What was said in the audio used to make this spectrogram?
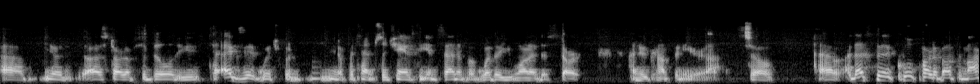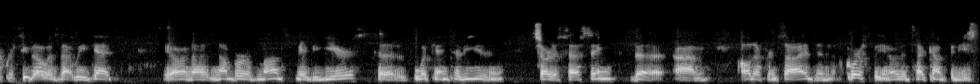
um, you know, startups' ability to exit, which would, you know, potentially change the incentive of whether you wanted to start a new company or not. So uh, that's the cool part about democracy, though, is that we get you know, in a number of months, maybe years, to look into these and start assessing the um, all different sides. And of course, you know, the tech companies,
